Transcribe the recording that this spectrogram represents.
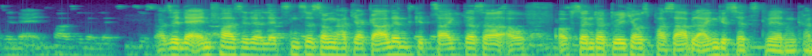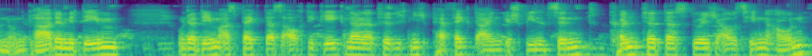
Also in der Endphase der letzten Saison. Also in der Endphase der letzten Saison hat ja Garland gezeigt, dass er auf, auf Center durchaus passabel eingesetzt werden kann. Und gerade mit dem, unter dem Aspekt, dass auch die Gegner natürlich nicht perfekt eingespielt sind, könnte das durchaus hinhauen.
